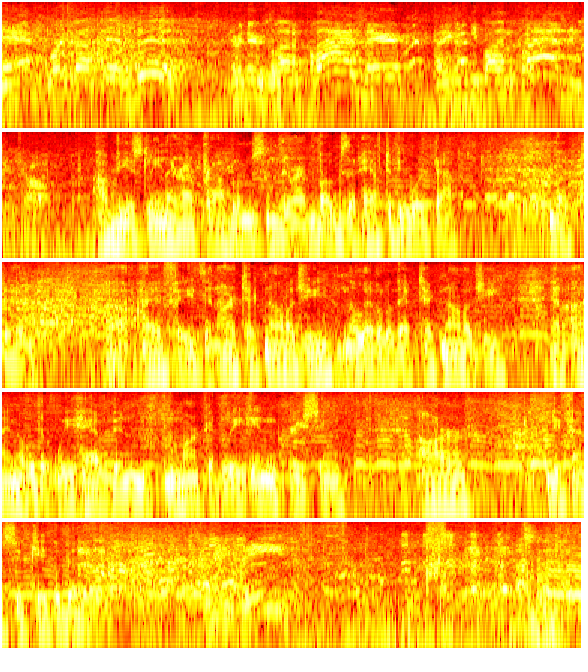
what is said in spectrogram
Yeah, what about that bed? Heard there's a lot of flies there. How are you going to keep all them flies in control? Obviously, there are problems and there are bugs that have to be worked out. But uh, uh, I have faith in our technology and the level of that technology, and I know that we have been markedly increasing our defensive capability. I?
